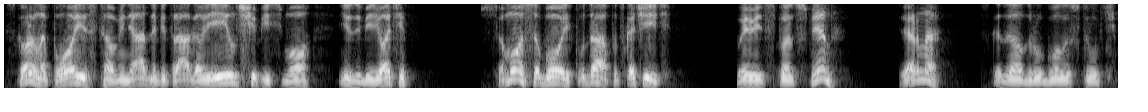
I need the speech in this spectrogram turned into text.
Скоро на поезд, а у меня для Петра Гавриловича письмо. Не заберете?» «Само собой, куда подскочить? Вы ведь спортсмен, верно?» — сказал вдруг голос в трубке.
